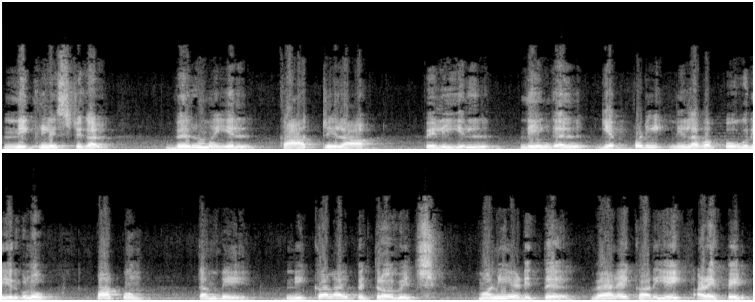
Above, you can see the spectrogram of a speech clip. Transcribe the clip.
நிக்லிஸ்டுகள். வெறுமையில் காற்றிலா வெளியில் நீங்கள் எப்படி நிலவப் போகிறீர்களோ? பார்ப்போம். தம்பி நிக்கலாய் பெத்ரோவிச் மணியடித்து வேலைக்காரியை அழைப்பேன்.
